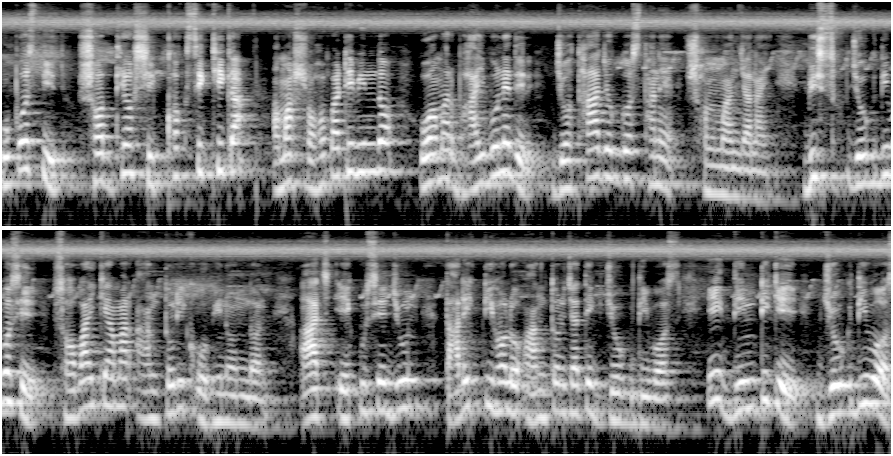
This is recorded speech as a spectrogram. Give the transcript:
উপস্থিত শ্রদ্ধেয় শিক্ষক, শিক্ষিকা, আমার সহপাঠীবৃন্দ ও আমার ভাই বোনেদের যথাযোগ্য স্থানে সম্মান জানাই। বিশ্ব যোগ দিবসে সবাইকে আমার আন্তরিক অভিনন্দন। আজ একুশে জুন, তারিখটি হলো আন্তর্জাতিক যোগ দিবস। এই দিনটিকে যোগ দিবস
